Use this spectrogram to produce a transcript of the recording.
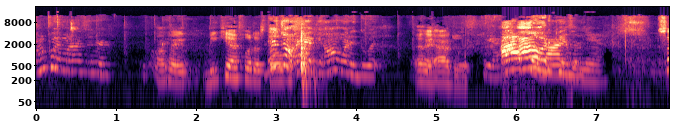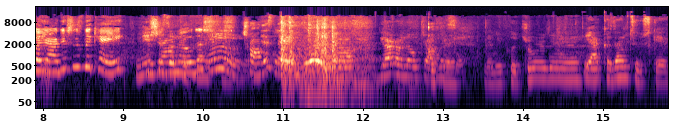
I'm putting mine in here. Okay. Be careful. The This stove. joint Is... heavy. I don't want to do it. Okay, I'll do it. Yeah. I'll I'll put hold the mine camera. in there. So yeah, this is the cake. Nisha's Y'all a know this professional. is mm. chocolate. This ain't good, y'all. Y'all don't know what y'all Okay. missing. Let me put yours in. Yeah, because I'm too scared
